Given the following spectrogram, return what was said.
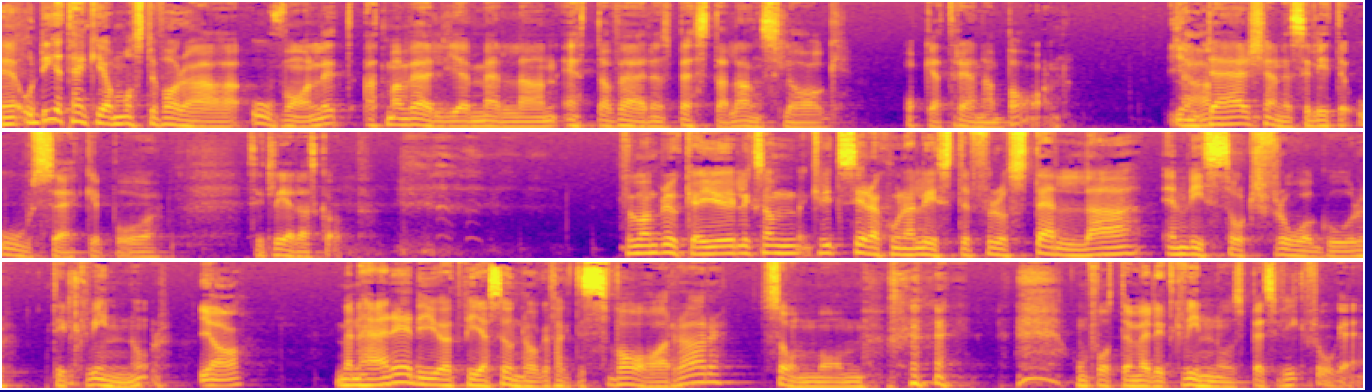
Eh, och det tänker jag måste vara ovanligt, att man väljer mellan ett av världens bästa landslag och att träna barn. Men Ja. där känner sig lite osäker på sitt ledarskap. För man brukar ju liksom kritisera journalister för att ställa en viss sorts frågor till kvinnor. Ja, Men här är det ju att Pia Sundhage faktiskt svarar som om hon fått en väldigt kvinnospecifik fråga.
